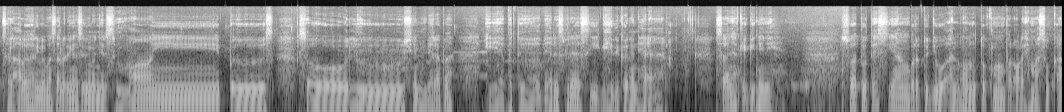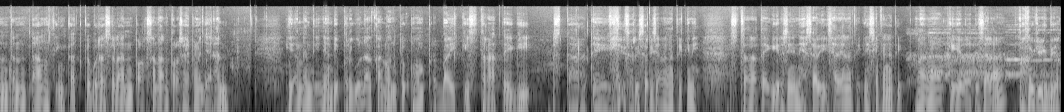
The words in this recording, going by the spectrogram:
Selalu hari masalah dengan sini menjadi semai pus solution. Biar apa? Iya betul. Biar inspirasi gitu kan ya Soalnya kayak gini nih. Suatu tes yang bertujuan untuk memperoleh masukan tentang tingkat keberhasilan pelaksanaan proses pelajaran yang nantinya dipergunakan untuk memperbaiki strategi strategi sorry sorry salah ngetik ini. Strategi di sini nih sorry salah ngetik ini. Siapa yang ngetik? Mana? Berarti salah. Gitu ya.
